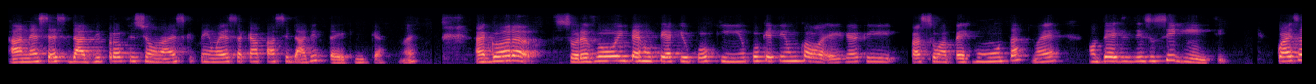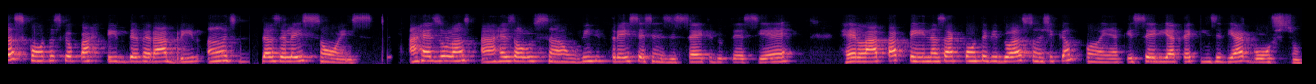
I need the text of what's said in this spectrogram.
a necessidade de profissionais que tenham essa capacidade técnica, né? Agora, professora, eu vou interromper aqui um pouquinho, porque tem um colega que passou uma pergunta, né, onde ele diz o seguinte, quais as contas que o partido deverá abrir antes das eleições? A, a resolução 23607 do TSE relata apenas a conta de doações de campanha, que seria até 15 de agosto,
